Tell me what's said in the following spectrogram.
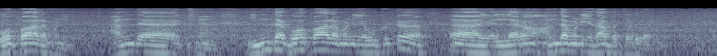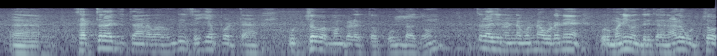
கோபாலமணி அந்த இந்த கோபாலமணியை விட்டுட்டு எல்லாரும் அந்த மணியை தான் பத்திடுவார் சத்ராஜித்தானவன் வந்து செய்யப்பட்ட உற்சவ மங்களத்தை கொண்டதும் சத்ராஜன் என்ன பண்ணால் உடனே ஒரு மணி வந்திருக்கிறதுனால உற்சவ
